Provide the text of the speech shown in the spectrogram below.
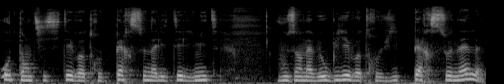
authenticité, votre personnalité limite, vous en avez oublié votre vie personnelle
